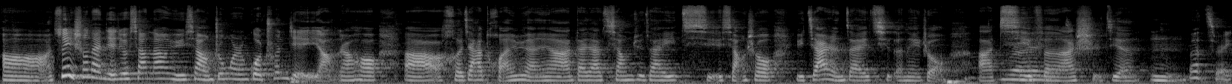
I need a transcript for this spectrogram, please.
啊、所以圣诞节就相当于像中国人过春节一样，然后啊、合家团圆呀，大家相聚在一起，享受与家人在一起的那种啊、气氛啊时间，嗯。That's right.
